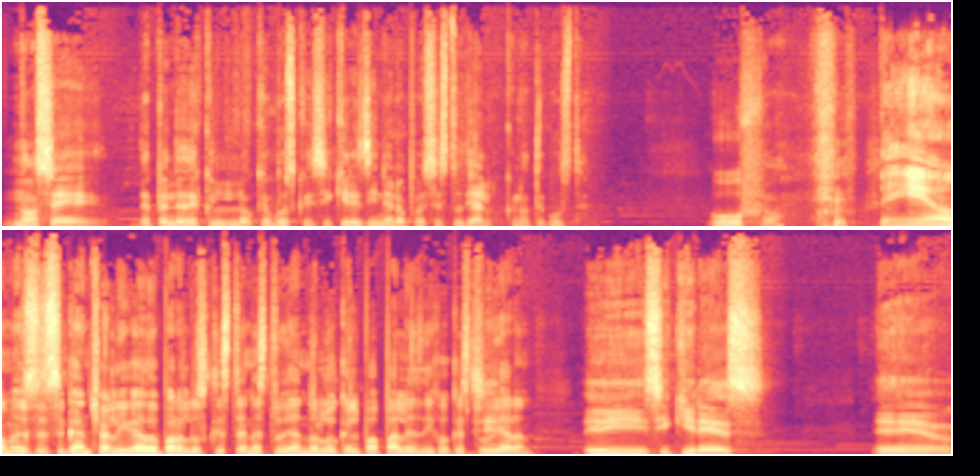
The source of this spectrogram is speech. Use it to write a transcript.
no sé, depende de lo que busques. Si quieres dinero, pues estudia algo que no te gusta, Uf. ¿no? Damn. Ese es gancho al hígado para los que estén estudiando lo que el papá les dijo que estudiaran. Y si quieres eh,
